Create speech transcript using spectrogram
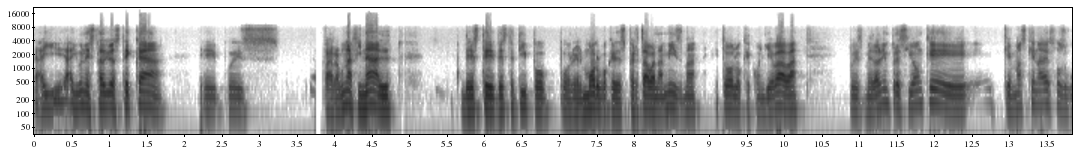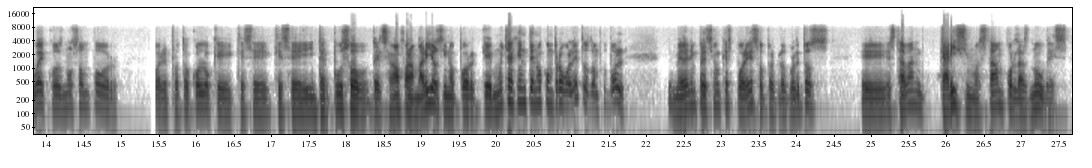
hay, hay, un estadio azteca, eh, pues para una final de este, de este tipo, por el morbo que despertaba la misma y todo lo que conllevaba, pues me da la impresión que, que más que nada esos huecos no son por, por el protocolo que, que, se, que se interpuso del semáforo amarillo, sino porque mucha gente no compró boletos de un fútbol. Me da la impresión que es por eso, porque los boletos eh, estaban carísimos, estaban por las nubes.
